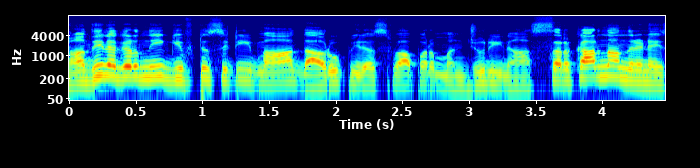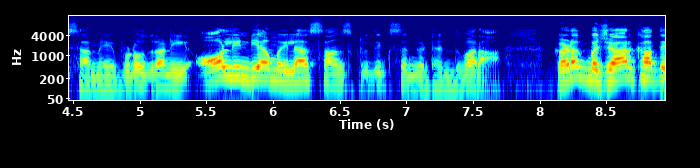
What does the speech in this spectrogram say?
ગાંધીનગરની ગિફ્ટ સિટીમાં દારૂ પીરસવા પર મંજૂરીના સરકારના નિર્ણય સામે વડોદરાની ઓલ ઇન્ડિયા મહિલા સાંસ્કૃતિક સંગઠન દ્વારા કડક બજાર ખાતે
